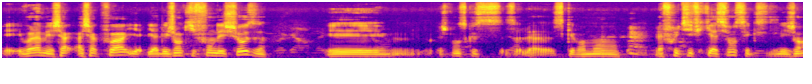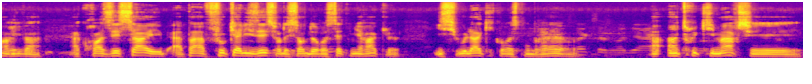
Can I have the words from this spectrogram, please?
Et, voilà, mais chaque, à chaque fois, il y, a des gens qui font des choses. Et je pense que ce qui est vraiment la fructification, c'est que les gens arrivent à, croiser ça et à pas focaliser sur des sortes de recettes miracles ici ou là qui correspondraient à un truc qui marche et,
